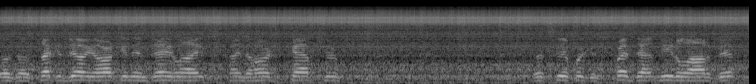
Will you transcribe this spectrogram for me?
Those are secondary arcing in daylight, kind of hard to capture. Let's see if we can spread that needle out a bit.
